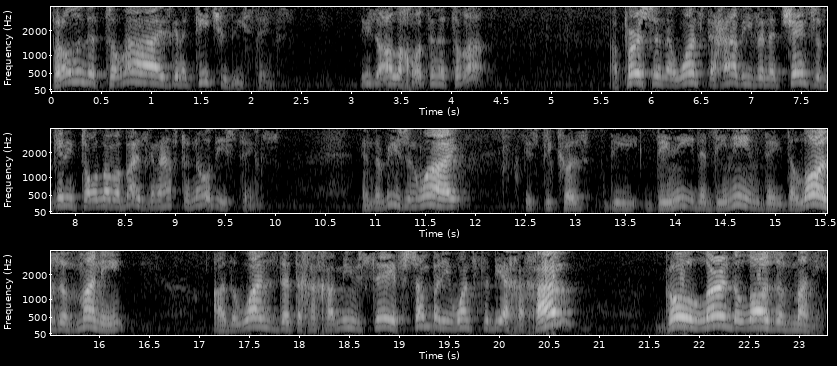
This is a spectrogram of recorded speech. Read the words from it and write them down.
But only the Torah is going to teach you these things. These are halachot in the Torah. A person that wants to have even a chance of getting to Olam Haba is going to have to know these things. And the reason why is because the dini, the dinim, the, the laws of money are the ones that the Chachamim say, if somebody wants to be a Chacham, go learn the laws of money.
